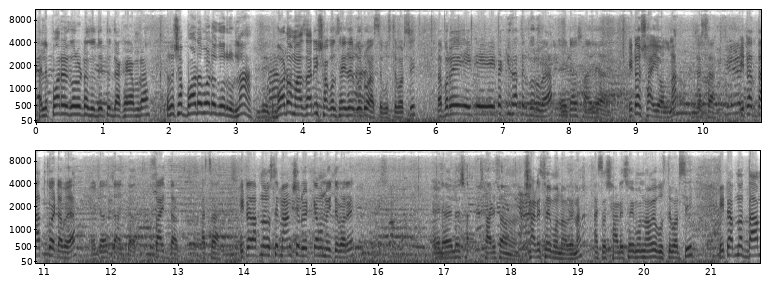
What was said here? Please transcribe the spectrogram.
তাহলে পরের গরুটা যদি একটু দেখাই আমরা। তাহলে সব বড় বড় গরু না? বড় মাঝারি সকল সাইজের গরু আছে বুঝতে পারছি। তারপরে এটা কি জাতের গরু ভাইয়া এটাও হাজার এটাও সাইওয়াল না? আচ্ছা এটার দাঁত কয়টা ভাইয়া এটাও চার দাঁত। চার দাঁত। আচ্ছা এটার আপনার হচ্ছে মাংসের ওয়েট কেমন হইতে পারে? এটা হলো সাড়ে ছয় মন। সাড়ে ছয় মন হবে না? আচ্ছা সাড়ে ছয় মন হবে বুঝতে পারছি। এটা আপনার দাম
